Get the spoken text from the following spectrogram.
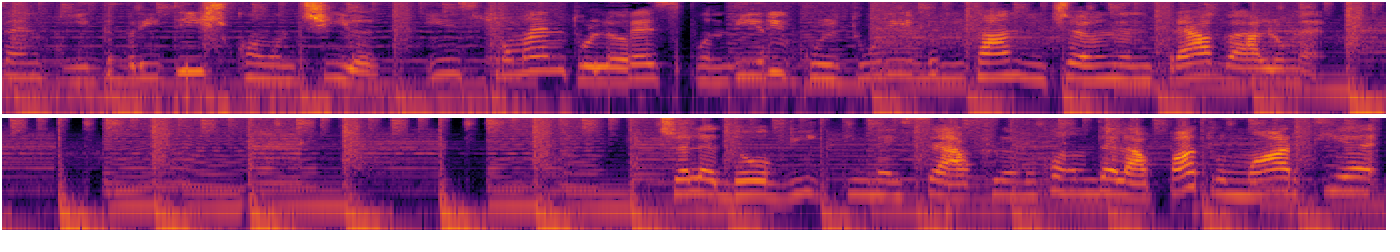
St. British Council, instrumentul răspândirii culturii britanice în întreaga lume. Cele două victime se află în com de la 4 martie,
